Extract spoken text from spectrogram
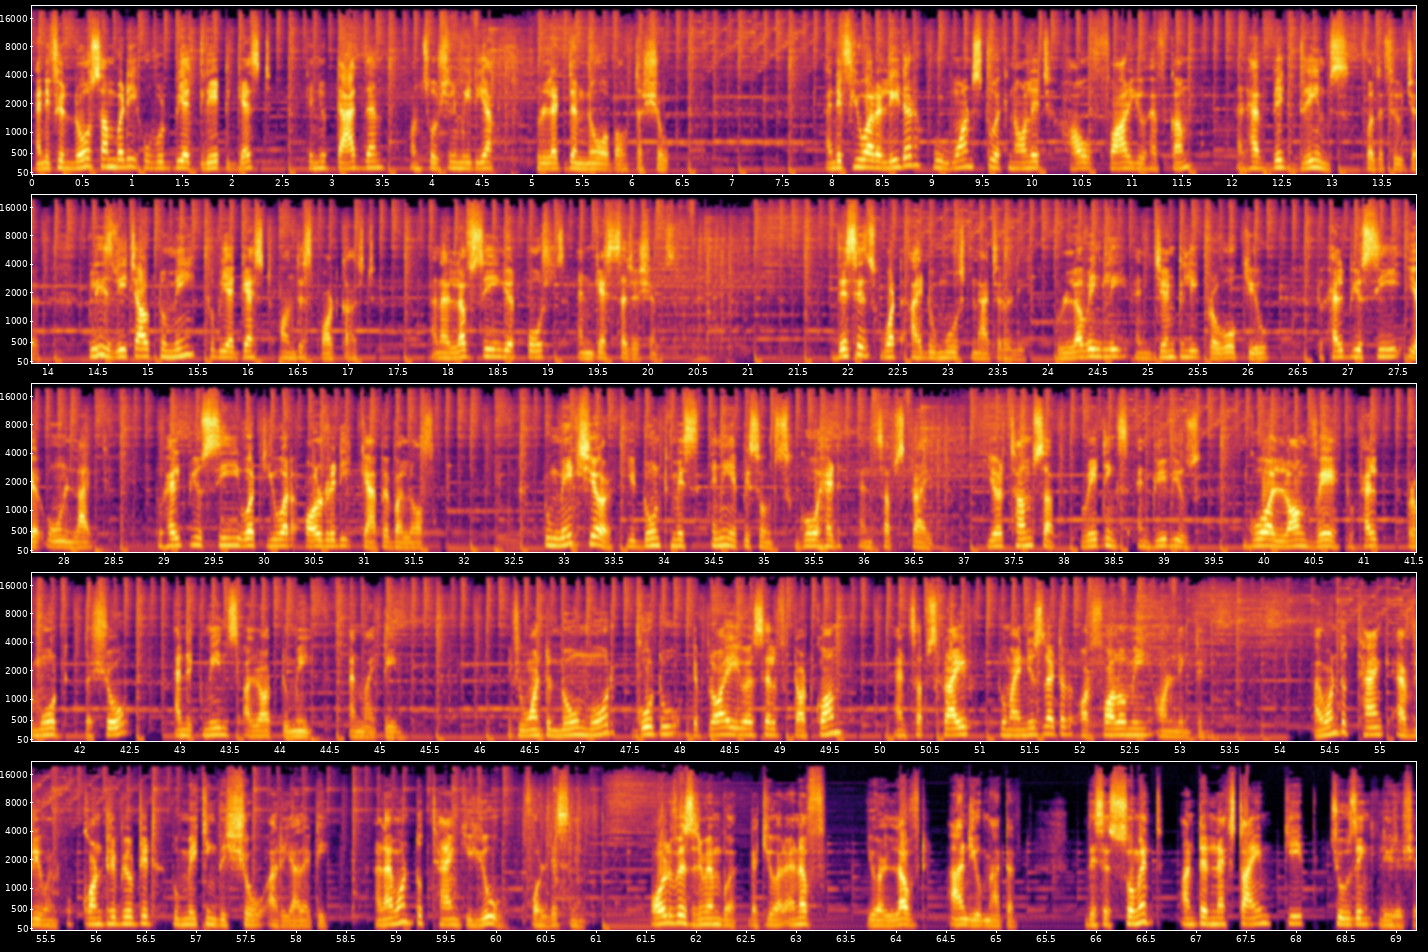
And if you know somebody who would be a great guest, can you tag them on social media to let them know about the show? And if you are a leader who wants to acknowledge how far you have come and have big dreams for the future, please reach out to me to be a guest on this podcast. And I love seeing your posts and guest suggestions. This is what I do most naturally to lovingly and gently provoke you, to help you see your own light, to help you see what you are already capable of. To make sure you don't miss any episodes, go ahead and subscribe. Your thumbs up, ratings, and reviews go a long way to help promote the show, and it means a lot to me and my team. If you want to know more, go to deployyourself.com and subscribe to my newsletter or follow me on LinkedIn. I want to thank everyone who contributed to making this show a reality, and I want to thank you for listening. Always remember that you are enough, you are loved, and you matter. This is Sumit. Until next time, keep choosing leadership.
